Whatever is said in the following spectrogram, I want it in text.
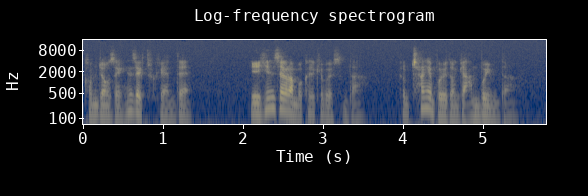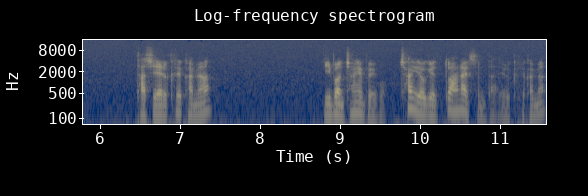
검정색, 흰색 두 개인데 이 흰색을 한번 클릭해 보겠습니다. 그럼 창에 보이던 게 안 보입니다. 다시 얘를 클릭하면 2번 창에 보이고 창이 여기에 또 하나 있습니다. 여기 클릭하면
